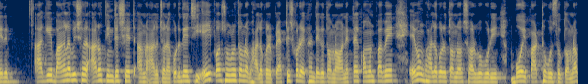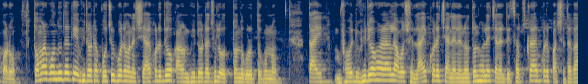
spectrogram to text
এর আগে বাংলা বিষয়ের আরও তিনটে সেট আমরা আলোচনা করে দিয়েছি। এই প্রশ্নগুলো তোমরা ভালো করে প্র্যাকটিস করো, এখান থেকে তোমরা অনেকটাই কমন পাবে এবং ভালো করে তোমরা সর্বোপরি বই, পাঠ্যপুস্তক তোমরা পড়ো। তোমার বন্ধুদেরকে ভিডিওটা প্রচুর পরিমাণে শেয়ার করে দিও, কারণ ভিডিওটা ছিল অত্যন্ত গুরুত্বপূর্ণ। তাই ভিডিও ভালো লাগলে অবশ্যই লাইক করে চ্যানেলে নতুন হলে চ্যানেলটি সাবস্ক্রাইব করে পাশে থাকা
